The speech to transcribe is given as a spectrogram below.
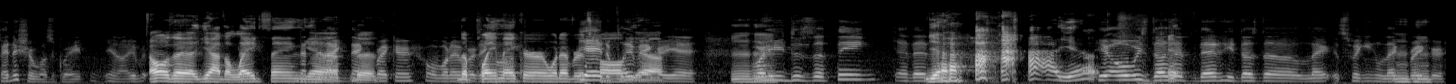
finisher was great you know if, Oh, the yeah, the leg thing, the yeah, leg the breaker or whatever. the they call it. playmaker or whatever it's Yeah, called. the playmaker. Yeah, yeah, where Mhm. he does the thing and then yeah, yeah, he always does It- it. Then he does the leg swinging leg Mhm. breaker.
